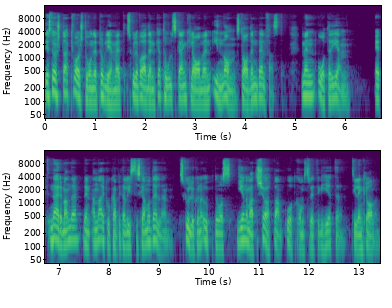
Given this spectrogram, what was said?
Det största kvarstående problemet skulle vara den katolska enklaven inom staden Belfast. Men återigen, ett närmande den anarkokapitalistiska modellen skulle kunna uppnås genom att köpa åtkomsträttigheter till enklaven.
